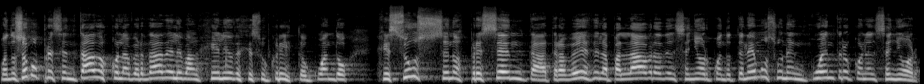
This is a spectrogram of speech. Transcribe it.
Cuando somos presentados con la verdad del Evangelio de Jesucristo, cuando Jesús se nos presenta a través de la palabra del Señor, cuando tenemos un encuentro con el Señor,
